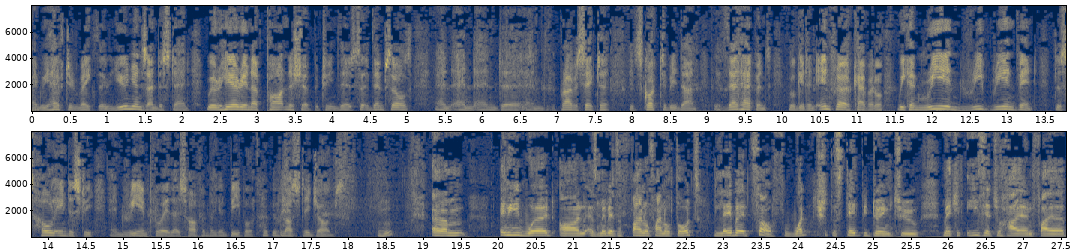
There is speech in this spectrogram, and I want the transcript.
And we have to make the unions understand we're here in a partnership between their, themselves and, and, and, uh, and the private sector. It's got to be done. If that happens, we'll get an inflow of capital. We can re- re- reinvent this whole industry and re-employ those half a million people who've lost their jobs. Um, any word on, as maybe as a final, final thought, labor itself? What should the state be doing to make it easier to hire and fire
